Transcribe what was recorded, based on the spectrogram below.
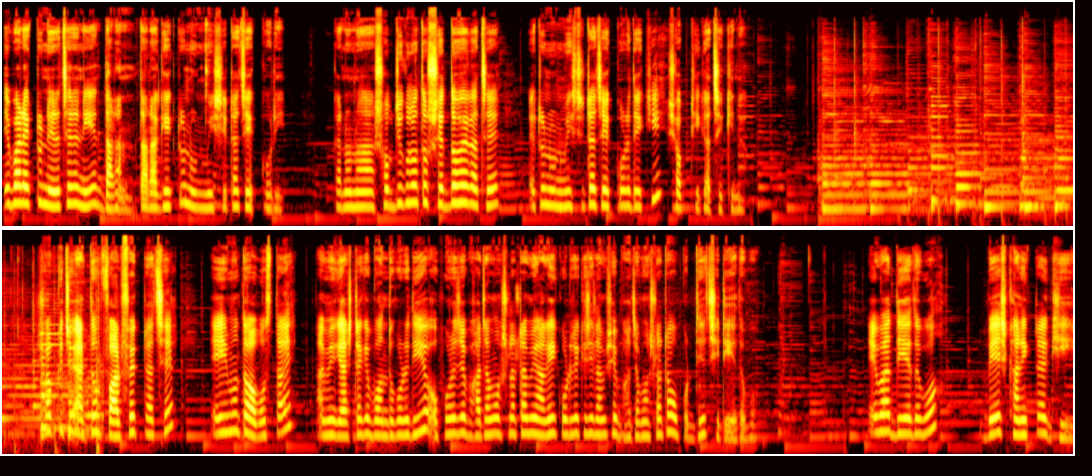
এবার একটু নেড়ে নেড়েচেড়ে নিয়ে দাঁড়ান। তার আগে একটু নুন মিষ্টিটা চেক করি। কেননা সবজিগুলো তো সেদ্ধ হয়ে গেছে, একটু নুন মিষ্টিটা চেক করে দেখি সব ঠিক আছে কিনা। সব কিছু একদম পারফেক্ট আছে। এই মতো অবস্থায় আমি গ্যাসটাকে বন্ধ করে দিয়ে ওপরে যে ভাজা মশলাটা আমি আগেই করে রেখেছিলাম, সেই ভাজা মশলাটা ওপর দিয়ে ছিটিয়ে দেবো। এবার দিয়ে দেব বেশ খানিকটা ঘি।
